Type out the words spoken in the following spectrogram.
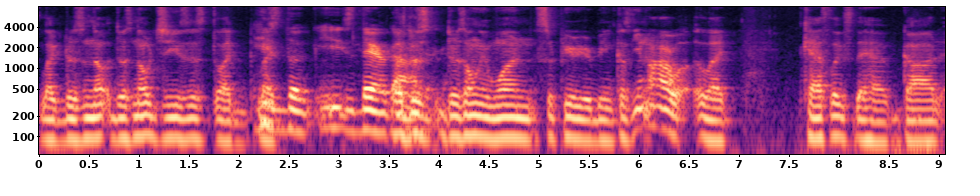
Like there's no there's no Jesus. Like he's like, the he's their like God. there's there's only one superior being. Cause you know how like Catholics they have God,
